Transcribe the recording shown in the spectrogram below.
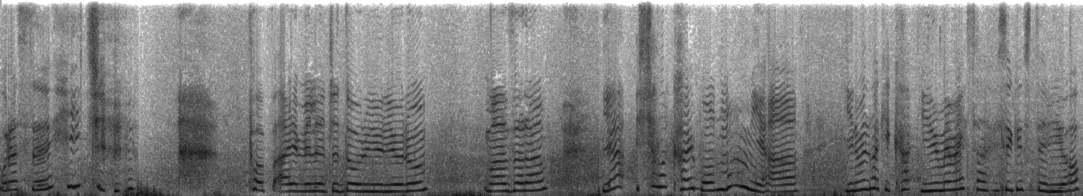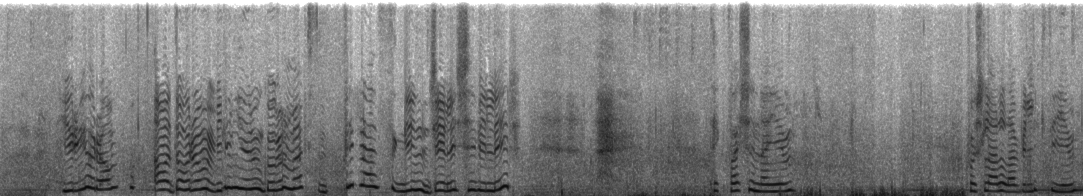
Burası hiç. Pop Eye Village'e doğru yürüyorum. Manzaram. Ya inşallah kaybolmam ya. 20 dakika yürüme mesafesi gösteriyor. Yürüyorum ama doğru mu bilmiyorum. Google Maps biraz güncelleşebilir. Tek başınayım. Kuşlarla birlikteyim.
